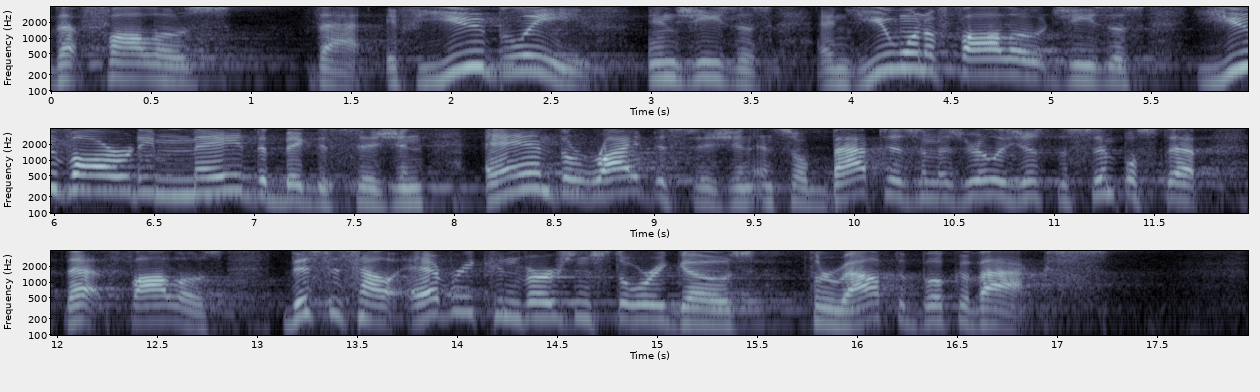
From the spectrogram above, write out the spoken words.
that follows that. If you believe in Jesus and you want to follow Jesus, you've already made the big decision and the right decision. And so baptism is really just the simple step that follows. This is how every conversion story goes throughout the book of Acts.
